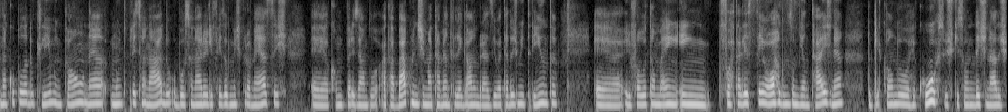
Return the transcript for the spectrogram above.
Na cúpula do clima, então, né, muito pressionado, o Bolsonaro ele fez algumas promessas, é, como, por exemplo, acabar com o desmatamento legal no Brasil até 2030. É, ele falou também em fortalecer órgãos ambientais, né, duplicando recursos que são destinados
